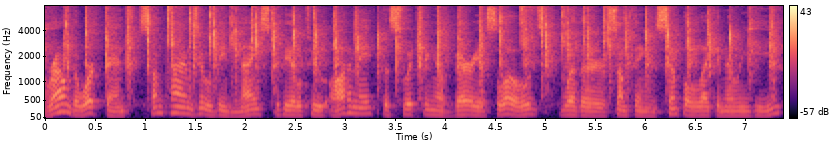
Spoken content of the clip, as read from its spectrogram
Around the workbench, sometimes it would be nice to be able to automate the switching of various loads, whether something simple like an LED,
